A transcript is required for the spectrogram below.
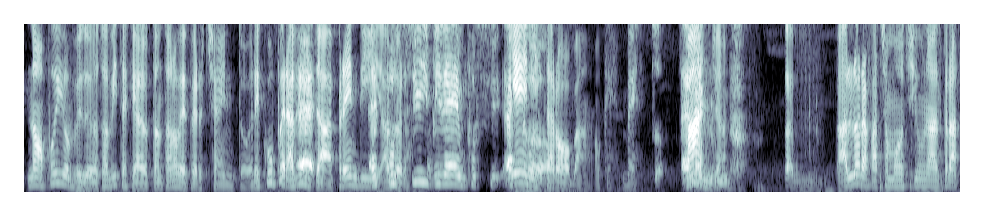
No, poi io vedo la tua vita che è all'89%. Recupera vita, prendi È allora. possibile, è impossibile. Tieni sta roba. Ok, bene. Eh, ma è Mangia. Allora facciamoci un'altra.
